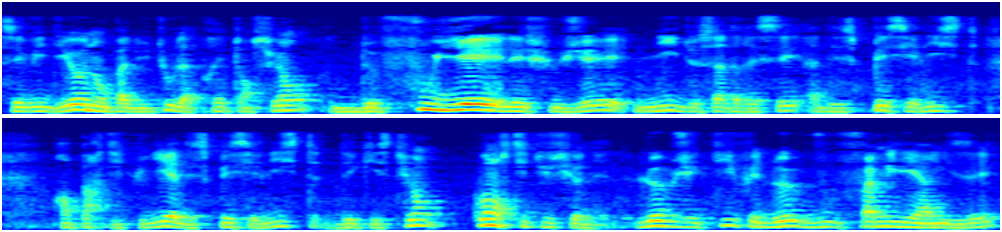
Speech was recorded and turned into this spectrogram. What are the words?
ces vidéos n'ont pas du tout la prétention de fouiller les sujets ni de s'adresser à des spécialistes, en particulier à des spécialistes des questions constitutionnelles. L'objectif est de vous familiariser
